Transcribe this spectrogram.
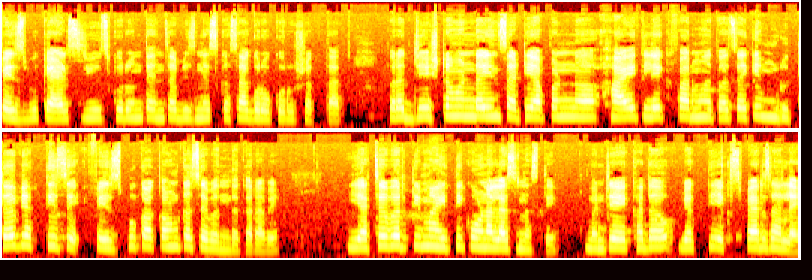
Facebook ads use करून त्यांचा बिझनेस कसा ग्रो करू शकतात. परत ज्येष्ठ मंडळींसाठी आपण हा एक लेख फार महत्त्वाचा आहे की मृत व्यक्तीचे फेसबुक अकाउंट कसे बंद करावे? याच्यावरती माहिती कोणालाच नसते. म्हणजे एखादं व्यक्ती एक्सपायर झालाय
